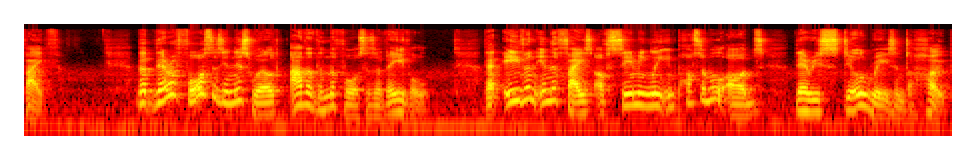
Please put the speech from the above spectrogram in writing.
faith. That there are forces in this world other than the forces of evil. That even in the face of seemingly impossible odds, there is still reason to hope.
